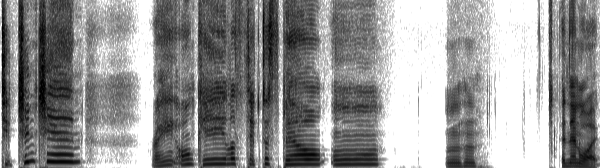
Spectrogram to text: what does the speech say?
tea. Chin chin. Right? Okay, let's take the spill. Mm. Mm-hmm. And then what?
